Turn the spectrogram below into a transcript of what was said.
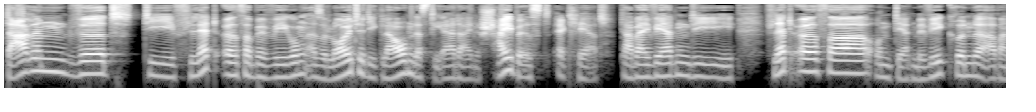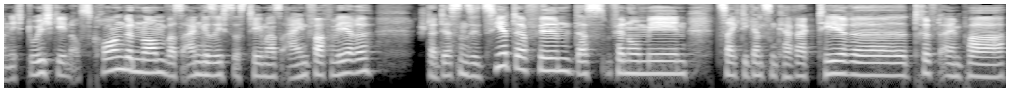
Darin wird die Flat Earther Bewegung, also Leute, die glauben, dass die Erde eine Scheibe ist, erklärt. Dabei werden die Flat Earther und deren Beweggründe aber nicht durchgehend aufs Korn genommen, was angesichts des Themas einfach wäre. Stattdessen seziert der Film das Phänomen, zeigt die ganzen Charaktere, trifft ein paar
